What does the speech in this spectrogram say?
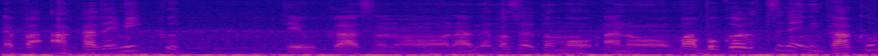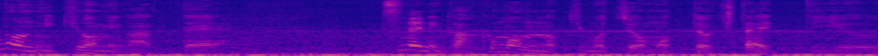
やっぱアカデミックっていうかその何でもそうやと思う。あの、まあ、僕は常に学問に興味があって常に学問の気持ちを持っておきたいっていう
